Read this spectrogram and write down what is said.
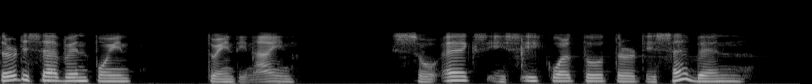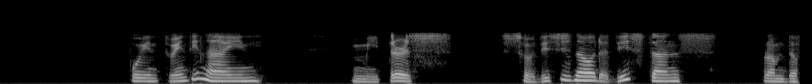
37.29. So x is equal to 37.29 meters. So this is now the distance from the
